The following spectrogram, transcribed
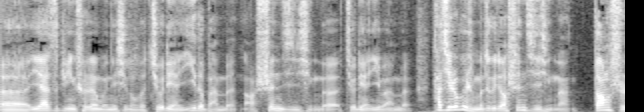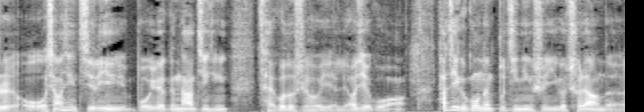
呃，ESP 车身稳定系统的九点一的版本啊，升级型的九点一版本，它其实为什么这个叫升级型呢？当时我相信吉利博越跟它进行采购的时候也了解过啊，它这个功能不仅仅是一个车辆的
